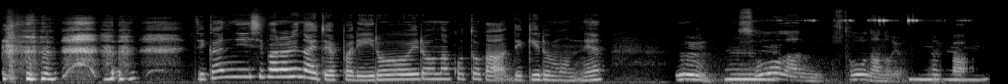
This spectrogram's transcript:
時間に縛られないとやっぱりいろいろなことができるもんね。うん、うんそうなん、そうなのよ。なんか、うん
